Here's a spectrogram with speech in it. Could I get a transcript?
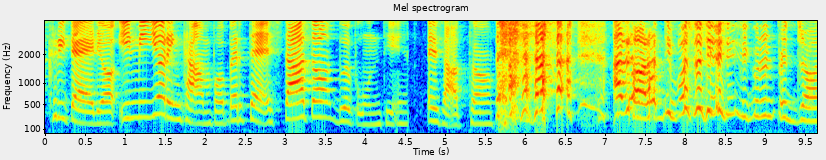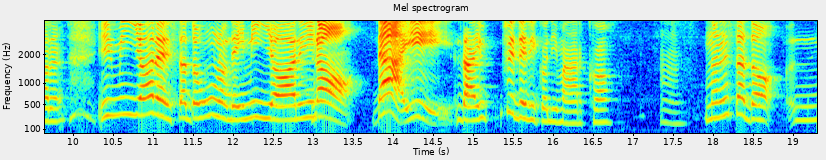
criterio, il migliore in campo per te è stato due punti. Esatto. Allora, ti posso dire di sicuro il peggiore. Il migliore è stato uno dei migliori. No, dai. Dai, Federico Di Marco. Mm. Non è stato. mm,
